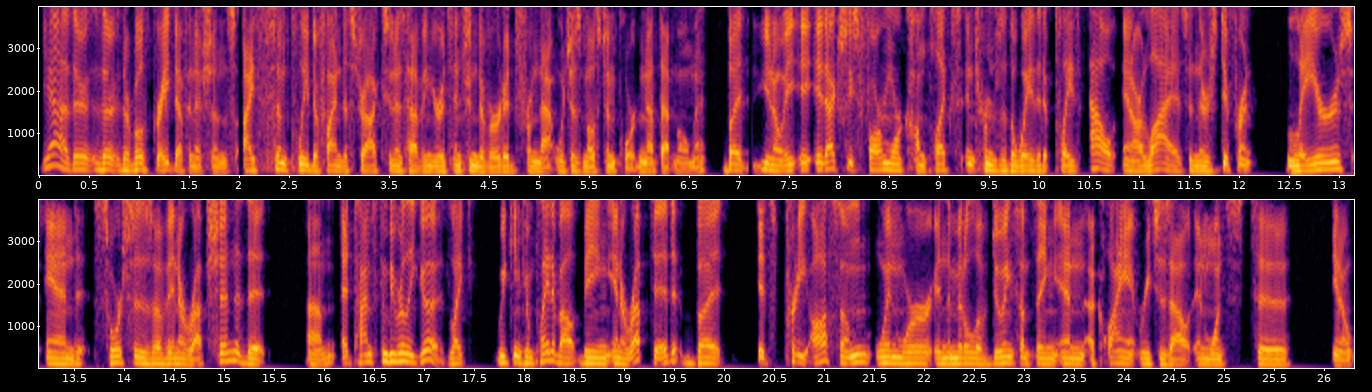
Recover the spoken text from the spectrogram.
Yeah they're, they're they're both great definitions. I simply define distraction as having your attention diverted from that which is most important at that moment. But you know it, it actually is far more complex in terms of the way that it plays out in our lives. And there's different layers and sources of interruption that um, at times can be really good. Like we can complain about being interrupted but it's pretty awesome when we're in the middle of doing something and a client reaches out and wants to you know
